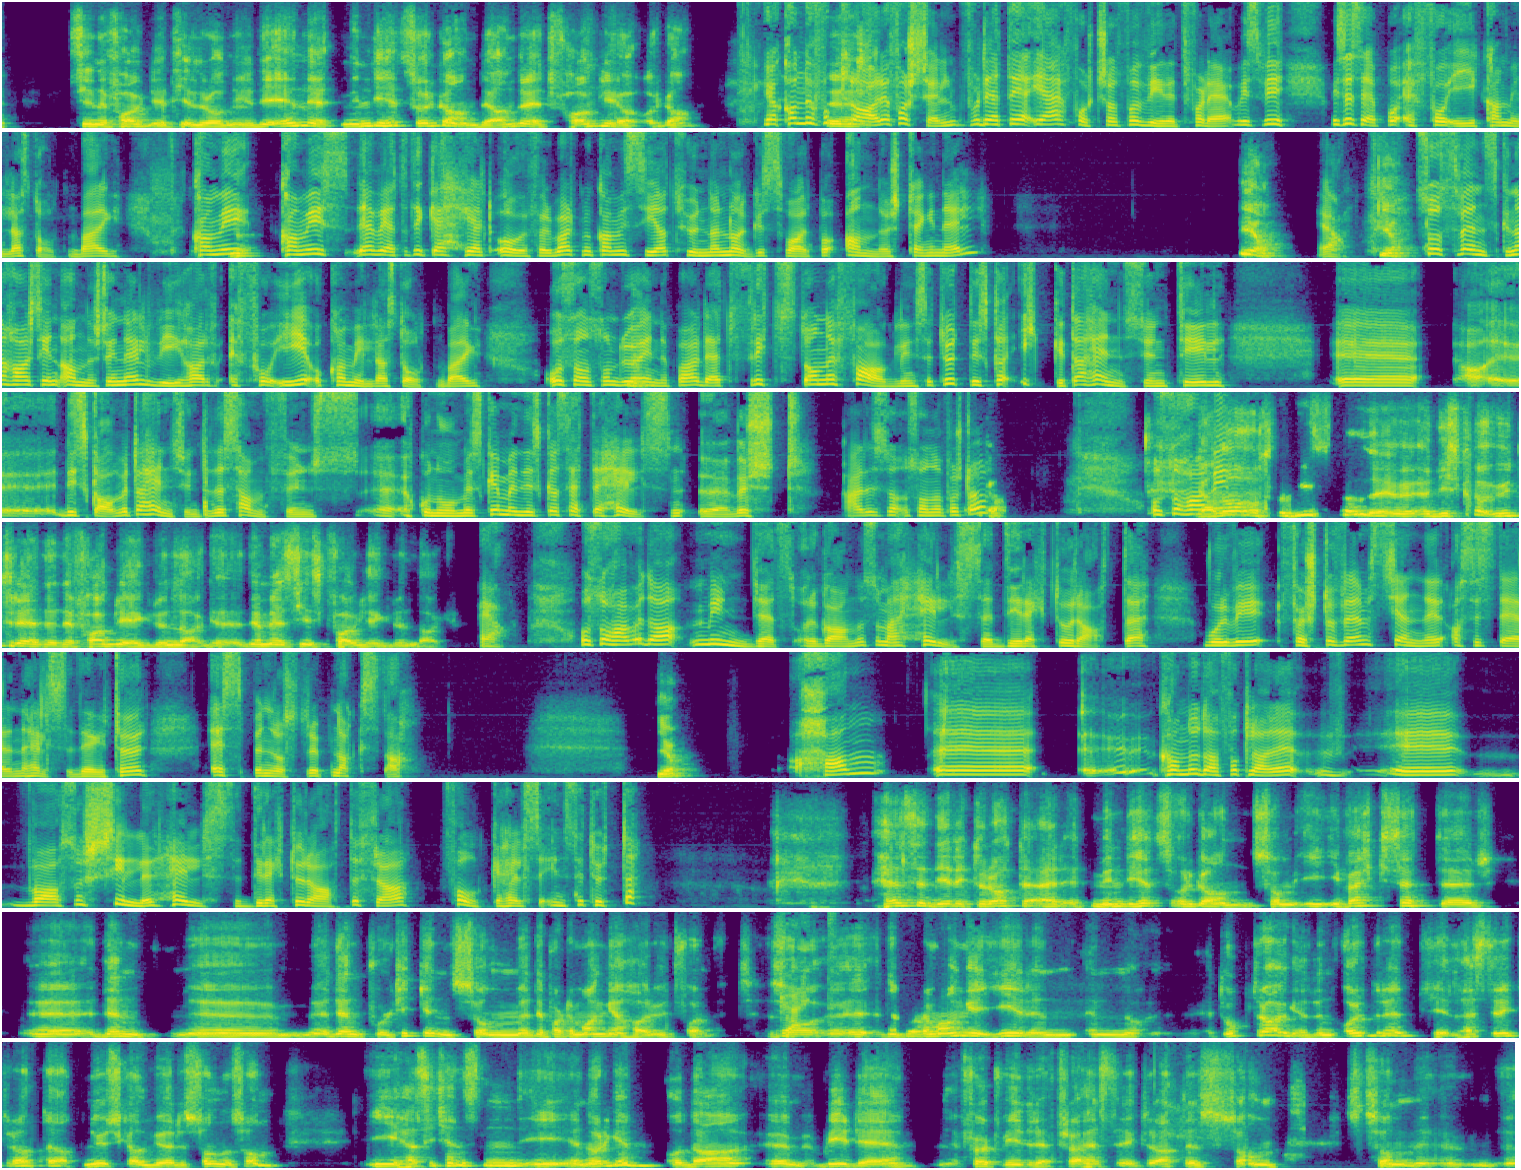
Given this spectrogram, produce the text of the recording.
sine faglige tilrådninger? Det ene er et myndighetsorgan, det andre er et faglig organ. Ja, Kan du forklare forskjellen? For jeg er fortsatt forvirret for det. Hvis vi, hvis vi ser på FHI Camilla Stoltenberg, kan vi, kan vi, Jeg vet at det ikke er helt overførbart, men kan vi si at hun er Norges svar på Anders Tegnell? Ja. Ja. ja. Så svenskene har sin Anders Tegnell, vi har FHI og Camilla Stoltenberg. Og sånn som du er inne på her, det er et frittstående faglig institutt. De skal ikke ta hensyn til eh, eh De skal vel ta hensyn til det samfunnsøkonomiske, men de skal sette helsen øverst. Er det så, sånn å forstå? Ja. Og så har ja, vi... Da, altså, de, skal, de, skal, utrede det faglige grunnlaget, det medisinsk-faglige grunnlaget. Ja, Og så har vi da myndighetsorganet som er Helsedirektoratet, hvor vi først og fremst kjenner assisterende helsedirektør Espen Rostrup Nakstad. Ja. Han øh, Kan du da forklare øh, hva som skiller Helsedirektoratet fra Folkehelseinstituttet? Helsedirektoratet er et myndighetsorgan som iverksetter eh, den, eh, den, politikken som departementet har utformet. Så Greit. Departementet gir en, en, et oppdrag eller en ordre til Helsedirektoratet at nå skal vi gjøre sånn og sånn i helsetjenesten i Norge. Og da blir det ført videre fra Helsedirektoratet som som,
